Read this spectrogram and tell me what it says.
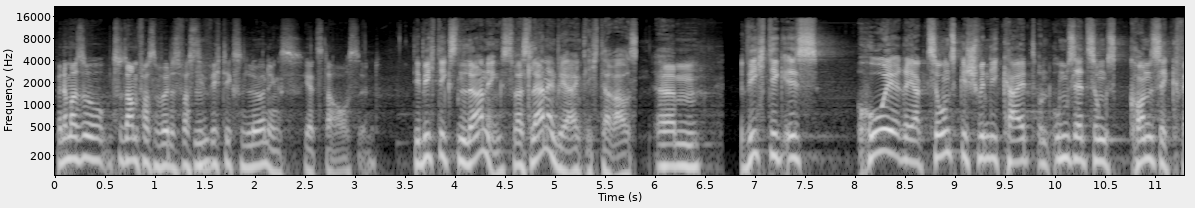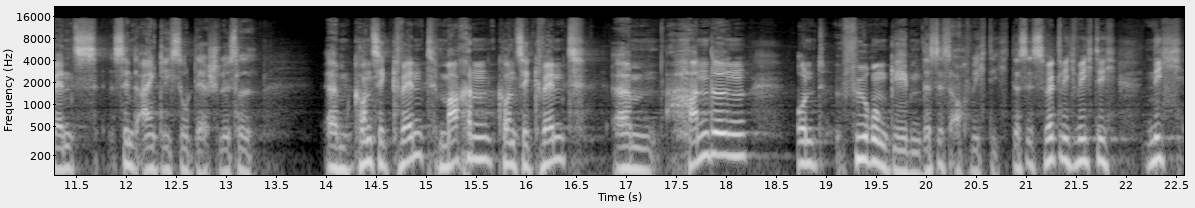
Wenn du mal so zusammenfassen würdest, was hm. die wichtigsten Learnings jetzt daraus sind. Die wichtigsten Learnings, was lernen wir eigentlich daraus? Ähm, wichtig ist, hohe Reaktionsgeschwindigkeit und Umsetzungskonsequenz sind eigentlich so der Schlüssel. Ähm, konsequent machen, konsequent ähm, handeln und Führung geben, das ist auch wichtig. Das ist wirklich wichtig. Nicht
